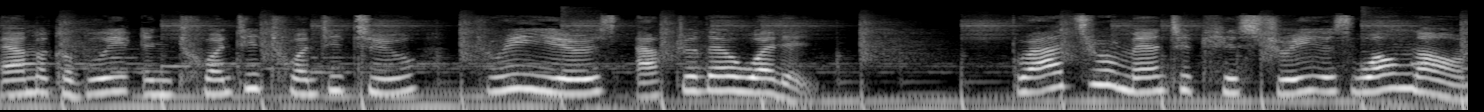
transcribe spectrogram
amicably in 2022, three years after their wedding. Brad's romantic history is well known,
